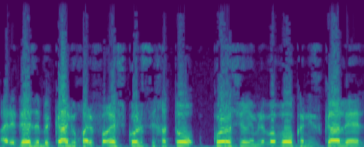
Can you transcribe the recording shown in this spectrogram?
על ידי זה בקל יוכל לפרש כל שיחתו, כל אשר עם לבבו כנזכר לעיל.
